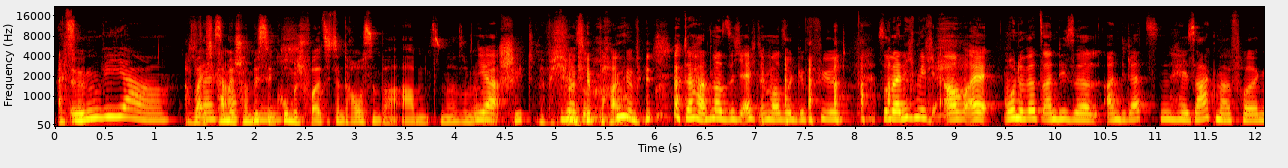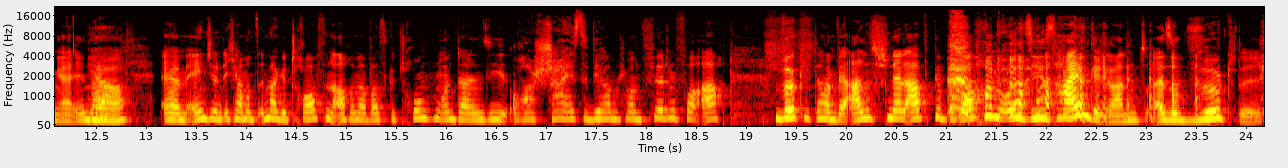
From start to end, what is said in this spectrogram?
Als Irgendwie ja. aber ich weiß kam mir schon ein bisschen nicht. komisch vor, als ich dann draußen war abends. Ne? So, Ja. oh, shit, wenn mich jemand so. im Park erwischt. Da hat man sich echt immer so gefühlt. So, wenn ich mich auch, äh, ohne Witz, an diese, an die letzten Hey, sag mal Folgen erinnere. Ja. Ähm, Angie und ich haben uns immer getroffen, auch immer was getrunken und dann sie, oh scheiße, wir haben schon Viertel vor acht. Wirklich, da haben wir alles schnell abgebrochen und sie ist heimgerannt. Also wirklich,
